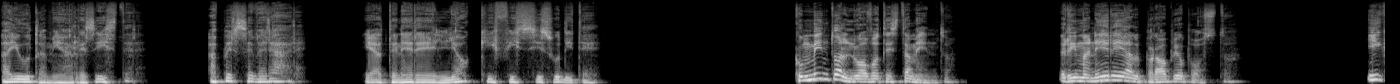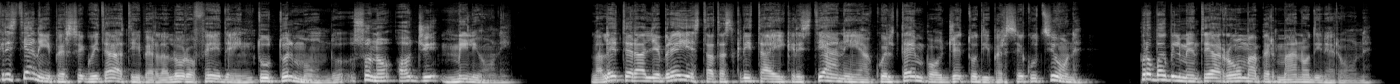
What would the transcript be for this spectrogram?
aiutami a resistere, a perseverare e a tenere gli occhi fissi su di te. Commento al Nuovo Testamento. Rimanere al proprio posto. I cristiani perseguitati per la loro fede in tutto il mondo sono oggi milioni. La lettera agli ebrei è stata scritta ai cristiani a quel tempo oggetto di persecuzione, probabilmente a Roma per mano di Nerone.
